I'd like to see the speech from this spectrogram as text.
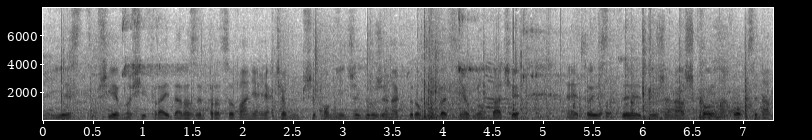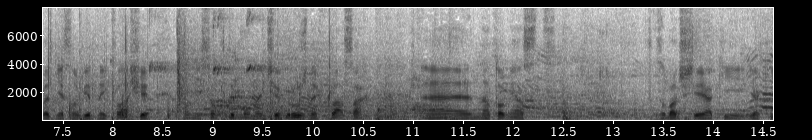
e, jest przyjemność i frajda razem pracowania. Ja chciałbym przypomnieć, że drużyna, którą obecnie oglądacie, e, to jest e, drużyna szkolna. Chłopcy nawet nie są w jednej klasie, oni są w tym momencie w różnych klasach. Natomiast zobaczcie, jaki, jaki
